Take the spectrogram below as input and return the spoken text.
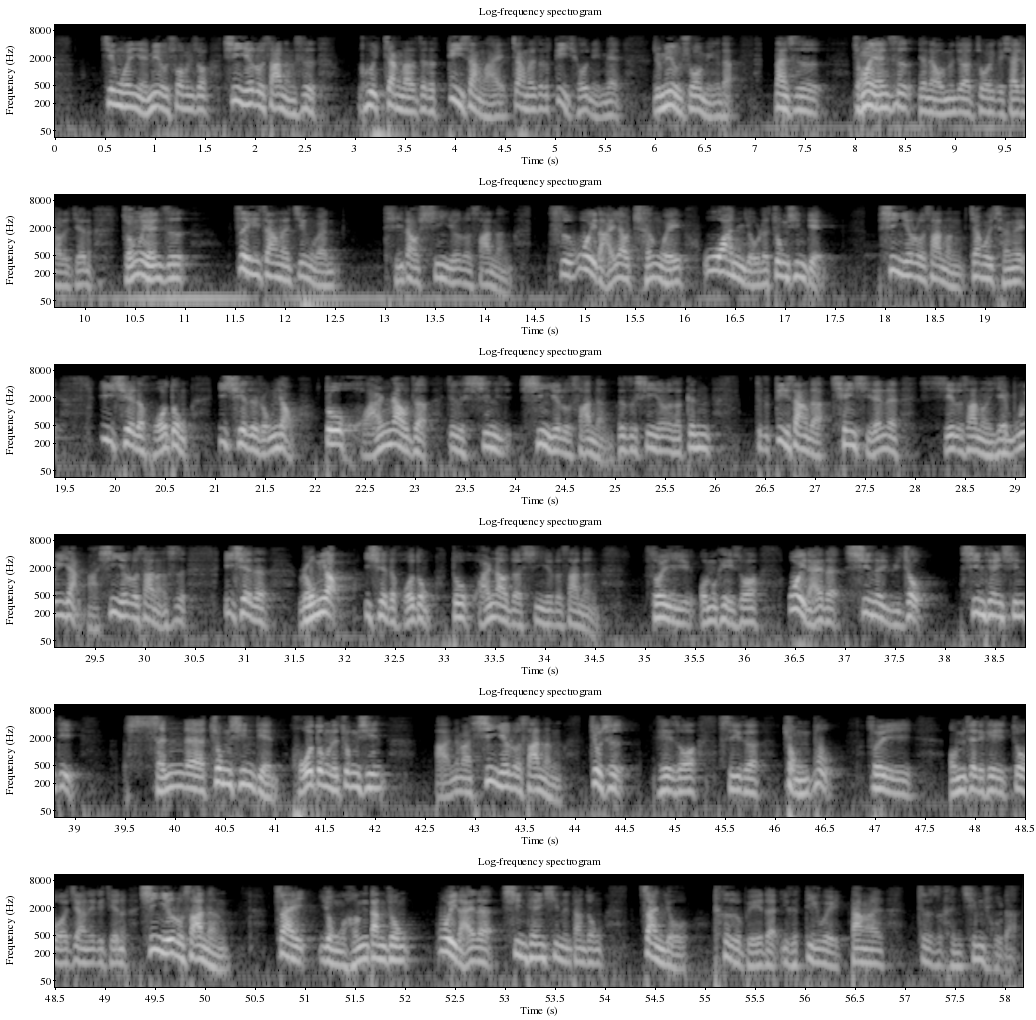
经文也没有说明说新耶路撒冷是会降到这个地上来，降到这个地球里面，就没有说明的。但是总而言之，现在我们就要做一个小小的结论。总而言之，这一章的经文提到新耶路撒冷是未来要成为万有的中心点，新耶路撒冷将会成为一切的活动、一切的荣耀都环绕着这个新新耶路撒冷。这是新耶路撒冷跟这个地上的千禧人的。耶路撒冷也不一样啊！新耶路撒冷是一切的荣耀、一切的活动都环绕着新耶路撒冷，所以我们可以说，未来的新的宇宙、新天新地、神的中心点、活动的中心啊，那么新耶路撒冷就是可以说是一个总部。所以我们这里可以做这样的一个结论：新耶路撒冷在永恒当中、未来的新天新地当中占有特别的一个地位。当然。这是很清楚的。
